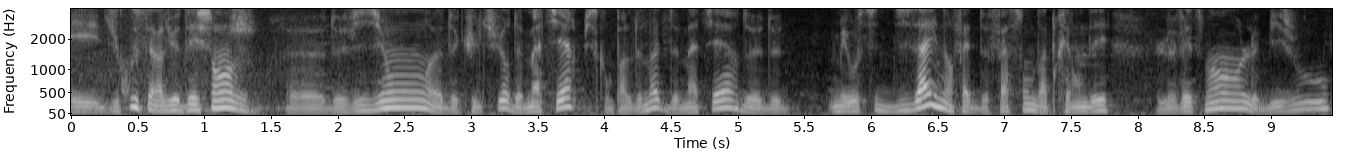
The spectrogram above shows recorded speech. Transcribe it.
et du coup, c'est un lieu d'échange, de vision, de culture, de matière, puisqu'on parle de mode, de matière, de, mais aussi de design, en fait, de façon d'appréhender le vêtement, le bijou,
